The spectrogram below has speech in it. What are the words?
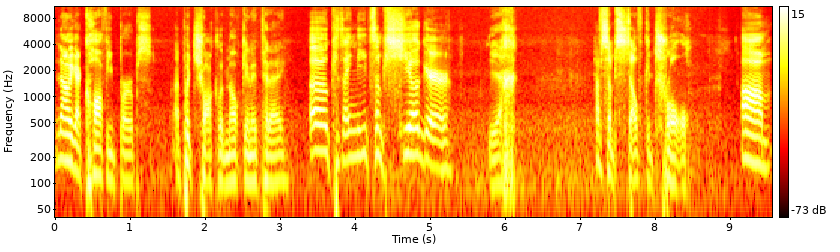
Now I got coffee burps. I put chocolate milk in it today. Oh, because I need some sugar. Yeah. Have some self control. Um,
